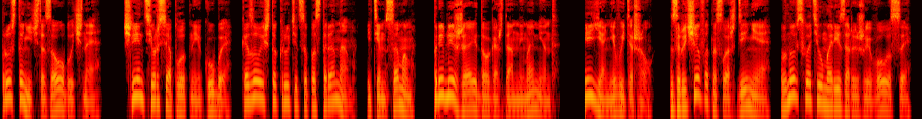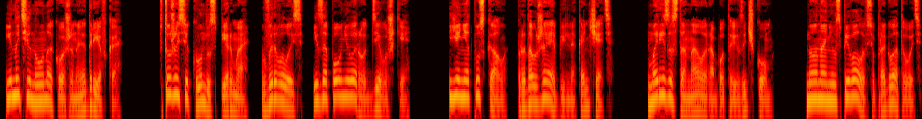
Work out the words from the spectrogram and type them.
просто нечто заоблачное. Член терся о плотные губы, казалось, что крутится по сторонам, и тем самым приближает долгожданный момент. И я не выдержал. Зарычав от наслаждения, вновь схватил Мари за рыжие волосы и натянул на кожаное древко. В ту же секунду сперма вырвалась и заполнила рот девушки. Я не отпускал, продолжая обильно кончать. Мари застонала, работая язычком. Но она не успевала все проглатывать.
